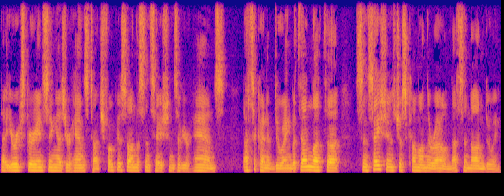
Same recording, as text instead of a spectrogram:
that you're experiencing as your hands touch. Focus on the sensations of your hands. That's a kind of doing, but then let the sensations just come on their own. That's a non doing.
